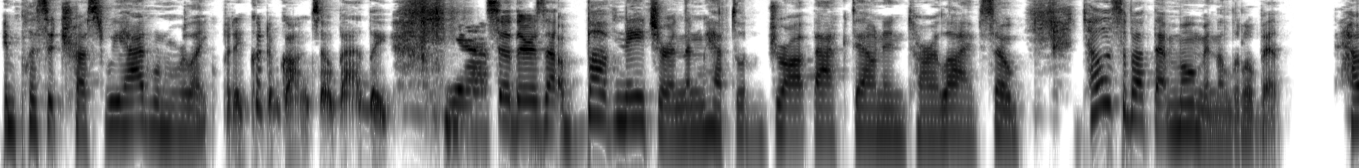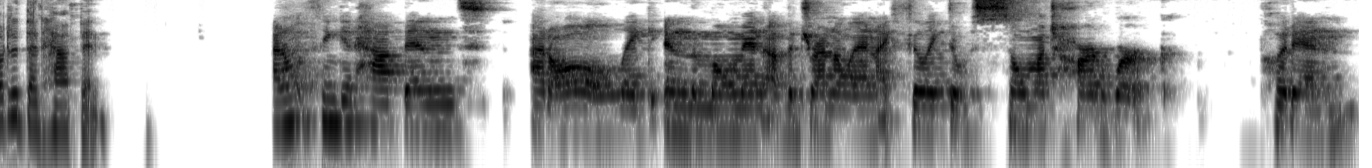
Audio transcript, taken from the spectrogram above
implicit trust we had when we're like, but it could have gone so badly. Yeah. So there's that above nature, and then we have to draw it back down into our lives. So tell us about that moment a little bit. How did that happen? I don't think it happened at all like in the moment of adrenaline. I feel like there was so much hard work put in.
